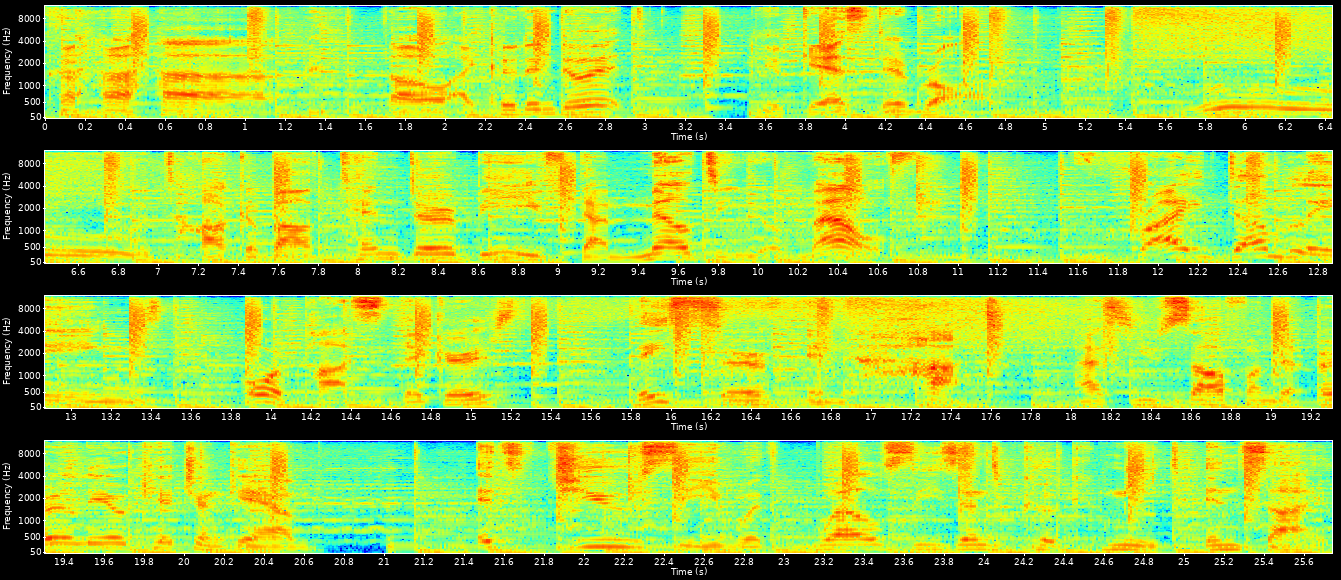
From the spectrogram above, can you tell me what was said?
Hahaha, oh I couldn't do it? You guessed it wrong. Ooh, talk about tender beef that melts in your mouth. Fried dumplings or pot stickers, they serve in hot as you saw from the earlier kitchen cam. It's juicy with well-seasoned cooked meat inside.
